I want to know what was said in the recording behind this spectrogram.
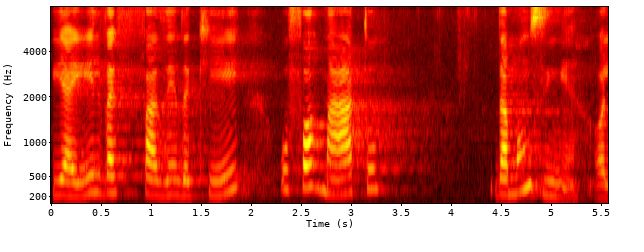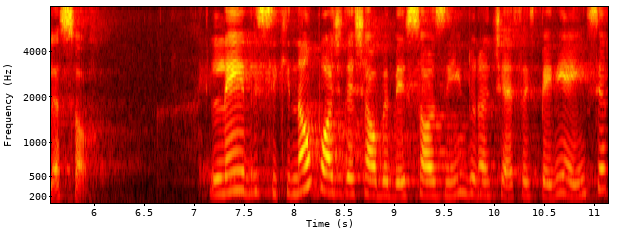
E aí ele vai fazendo aqui o formato da mãozinha, olha só. Lembre-se que não pode deixar o bebê sozinho durante essa experiência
